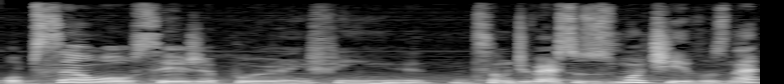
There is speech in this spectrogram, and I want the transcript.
opção ou seja por, enfim, são diversos os motivos, né?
